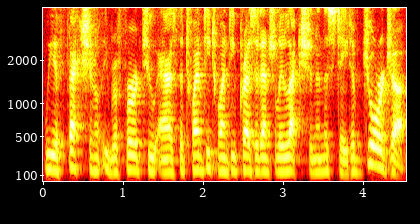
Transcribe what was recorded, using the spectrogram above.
we affectionately refer to as the 2020 presidential election in the state of Georgia.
